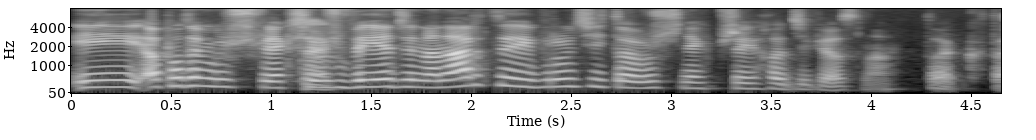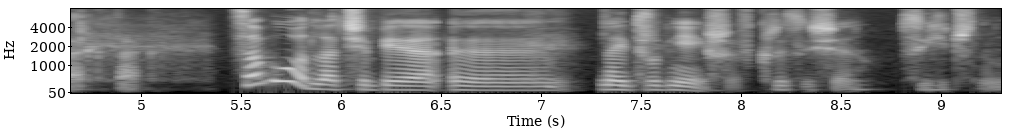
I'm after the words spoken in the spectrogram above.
I, a potem już, jak się Tak. już wyjedzie na narty i wróci, to już niech przychodzi wiosna. Tak, tak, tak. Co było dla ciebie y, najtrudniejsze w kryzysie psychicznym?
